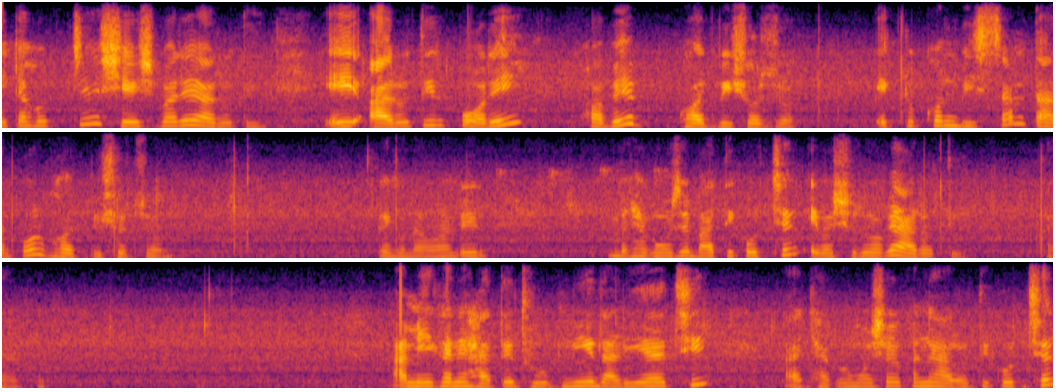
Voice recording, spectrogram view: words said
এটা হচ্ছে শেষবারের আরতি। এই আরতির পরেই হবে ঘট বিসর্জন। একটুক্ষণ বিশ্রাম, তারপর ঘট বিসর্জন। এগুলো আমাদের ঠাকুরমশাই বাতি করছেন, এবার শুরু হবে আরতি। আমি এখানে হাতে ধূপ নিয়ে দাঁড়িয়ে আছি, আর ঠাকুরমশাই ওখানে আরতি করছেন।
